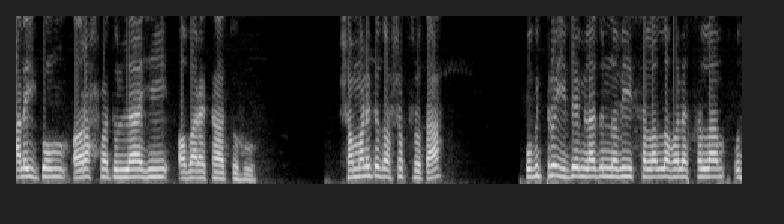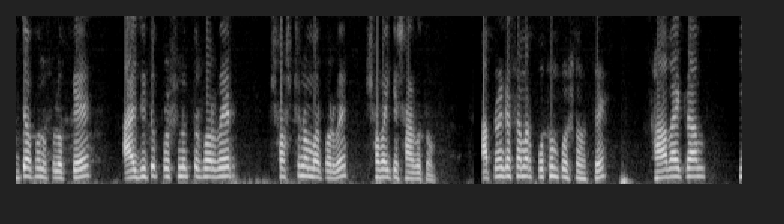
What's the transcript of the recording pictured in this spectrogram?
আলাইকুম আরহামতুল্লাহি অবারাকাতুহু সম্মানিত দর্শক শ্রোতা, পবিত্র ঈদে মিলাদুন নবী সাল্লাহ সাল্লাম উদযাপন উপলক্ষে আয়োজিত প্রশ্নোত্তর পর্বের ষষ্ঠ নম্বর পর্বে সবাইকে স্বাগতম। আপনার কাছে আমার প্রথম প্রশ্ন হচ্ছে, সাহাবা ইকরাম কি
